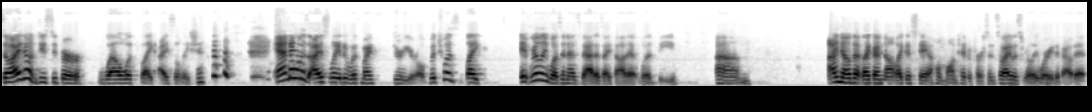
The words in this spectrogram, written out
So I don't do super well with like isolation, and I was isolated with my three-year-old, which was like, it really wasn't as bad as I thought it would be. Um, I know that like I'm not like a stay-at-home mom type of person, so I was really worried about it.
